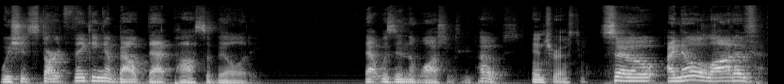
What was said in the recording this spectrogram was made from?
we should start thinking about that possibility. That was in the Washington Post. Interesting. So I know a lot of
